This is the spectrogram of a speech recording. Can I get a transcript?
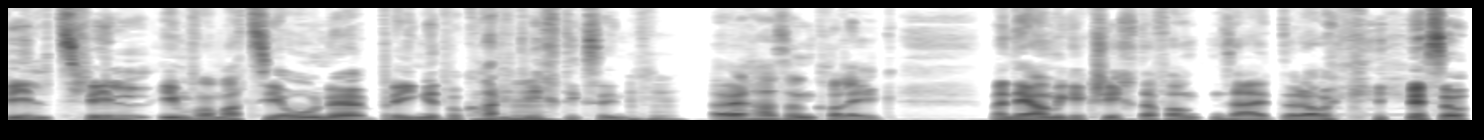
viel zu viele Informationen bringen, die gar nicht Mhm. wichtig sind. Mhm. Ich habe so einen Kollegen. Wenn der eine Geschichte anfängt, dann sagt er so,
